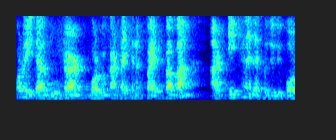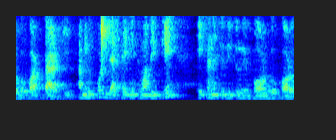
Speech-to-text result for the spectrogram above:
করো, এটা রুট আর বর্গ কাটা এখানে ফাইভ পাবা। আর এইখানে দেখো যদি বর্গ কর্তা আর কি, আমি উপরে দেখাইনি তোমাদেরকে, এখানে যদি তুমি বর্গ করো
